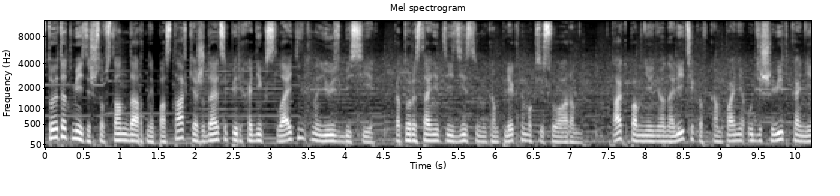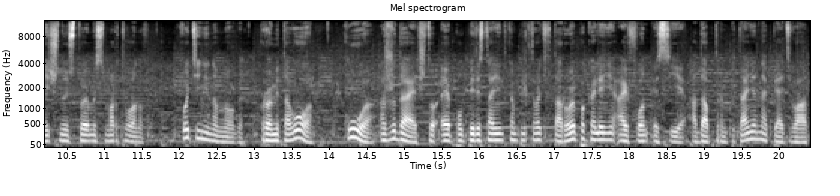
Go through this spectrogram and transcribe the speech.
Стоит отметить, что в стандартной поставке ожидается переходник с Lightning на USB-C, который станет единственным комплектным аксессуаром. Так, по мнению аналитиков, компания удешевит конечную стоимость смартфонов, хоть и не намного. Кроме того, Kua ожидает, что Apple перестанет комплектовать второе поколение iPhone SE адаптером питания на 5 Вт.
